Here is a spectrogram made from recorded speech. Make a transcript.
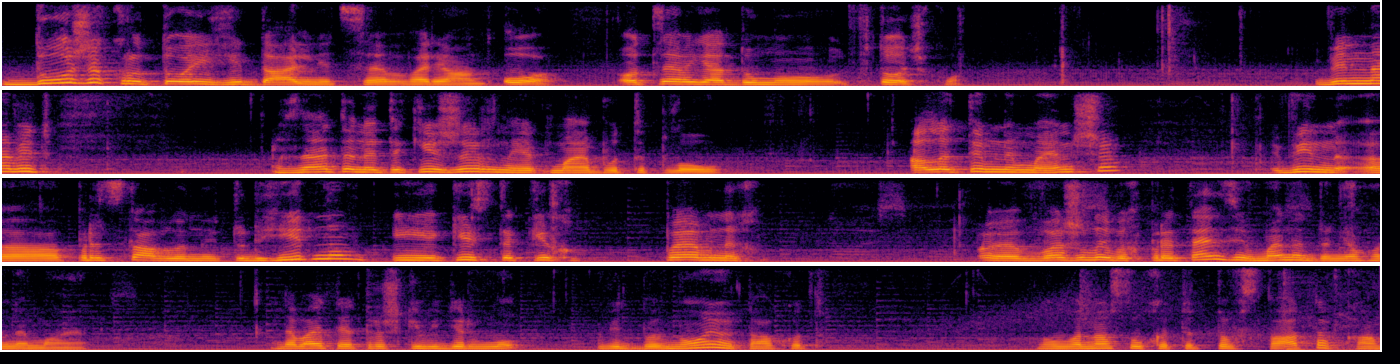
Дуже крутої їдальні це варіант. О, оце я думаю в точку. Він навіть, знаєте, не такий жирний, як має бути плов. Але тим не менше, він е, представлений тут гідно, і якихось таких певних е, важливих претензій в мене до нього немає. Давайте я трошки відірву відбивною, так от. Ну, вона, слухайте, товста така.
